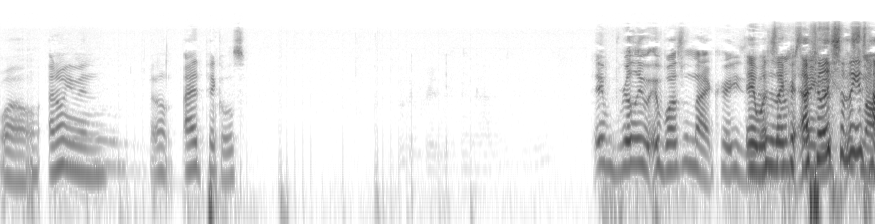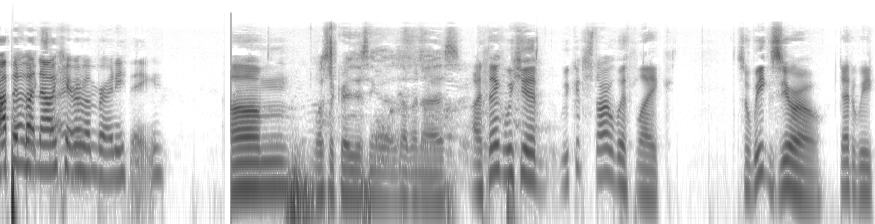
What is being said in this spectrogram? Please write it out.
Wow. I don't even. I don't. I had pickles. It really. It wasn't that crazy. It wasn't That's that. what Cra- I'm feel like It's- something it's has happened, that but now I can't remember anything. Um, What's the craziest thing that's happened to us? I think we could we could start with like, so week zero, dead week,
